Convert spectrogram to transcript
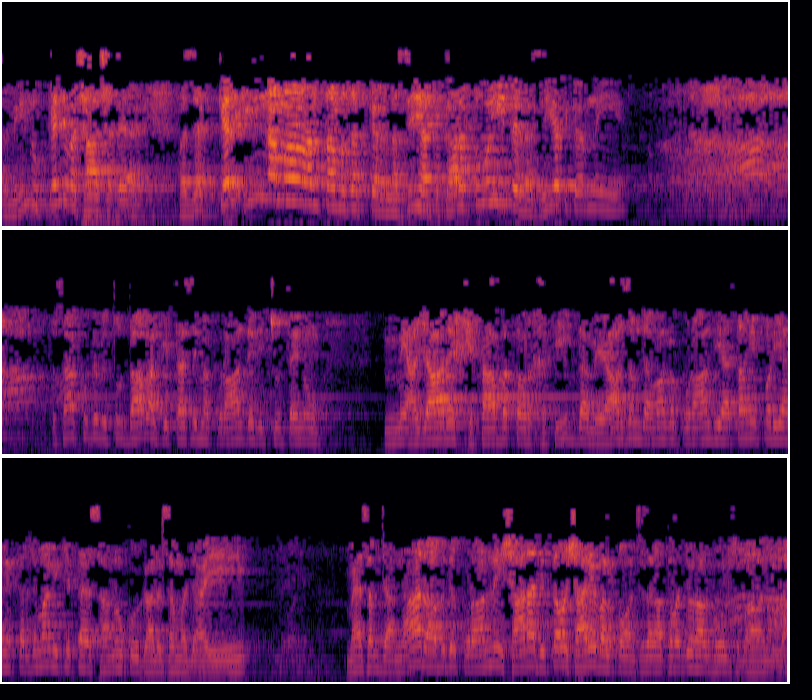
زمین نو کنج بچا چڈیا ہے فذکر انما انت مذکر نصیحت کر تو ہی تے نصیحت کرنی ہے۔ تو آخو کہ تو دعویٰ کیتا سی میں قرآن دے وچوں تینوں معیار خطابت اور خطیب دا معیار سمجھاواں گا۔ قرآن دی آیتاں بھی پڑھیا نے، ترجمہ بھی کیتا ہے سانو کوئی گل سمجھ آئی؟ میں سمجھانا، رب دے قرآن نے اشارہ دیتا وہ اشارے ول پہنچ، ذرا توجہ نال بول، سبحان اللہ۔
